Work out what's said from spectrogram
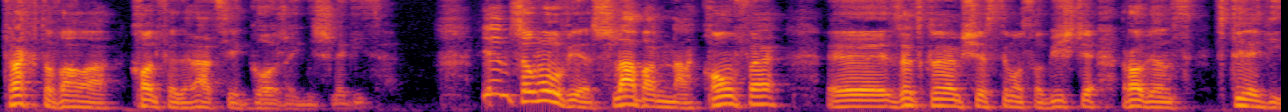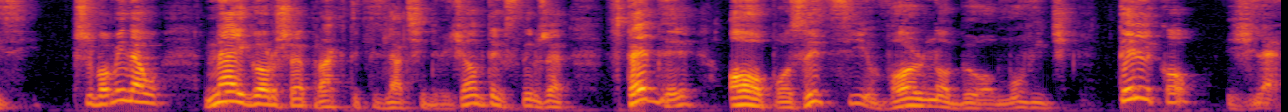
traktowała Konfederację gorzej niż Lewicę. Wiem, co mówię, szlaban na konfę, yy, zetknąłem się z tym osobiście, robiąc w telewizji. Przypominał najgorsze praktyki z lat 70., z tym, że wtedy o opozycji wolno było mówić tylko źle.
